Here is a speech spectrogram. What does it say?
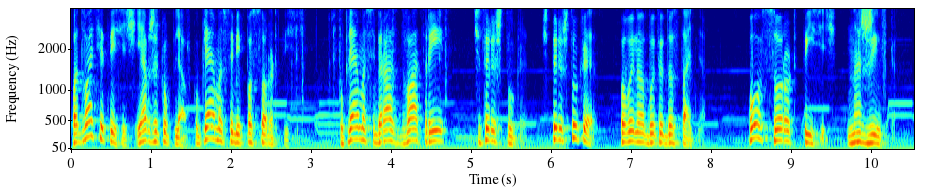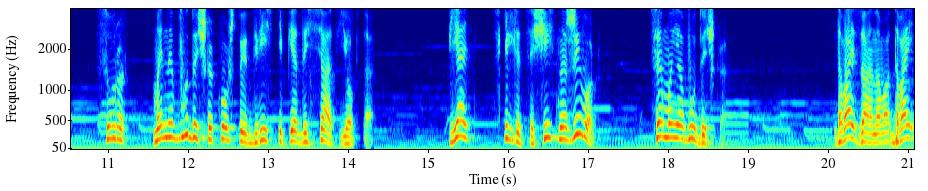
По 20 тисяч я вже купляв. Купляємо собі по 40 тисяч. Купляємо собі раз, два, три, чотири штуки. Чотири штуки повинно бути достатньо. По 40 тисяч. Наживка. 40. У мене вудочка коштує 250, йопта. 5, скільки це? 6 наживок? Це моя вудочка. Давай заново, давай,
